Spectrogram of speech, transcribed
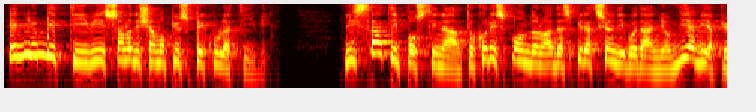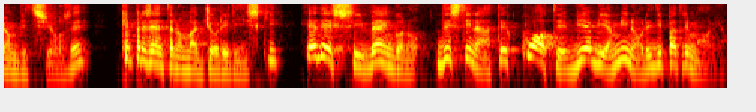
e gli obiettivi sono diciamo più speculativi. Gli strati posti in alto corrispondono ad aspirazioni di guadagno via via più ambiziose, che presentano maggiori rischi e ad essi vengono destinate quote via via minori di patrimonio.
